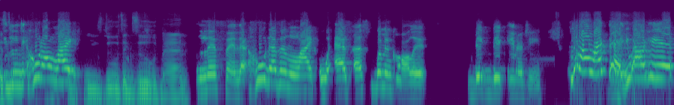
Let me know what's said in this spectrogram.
It's who don't like these dudes exude, man. Listen, that who doesn't like, as us women call it, big dick energy. Who don't like that? You out here,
